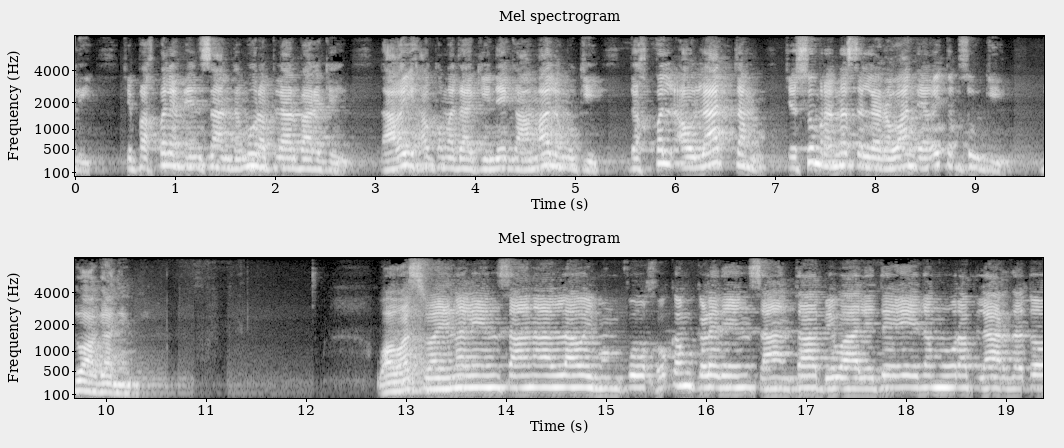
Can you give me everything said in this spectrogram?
چې په خپل انسان د مور پلار بار کې دا غي حکم ادا کی نیک اعمال مو کی د خپل اولاد تم چې څومره نسل روان دی غي تم سو کی دعاګانې وکړي ووسوینا الانسان الله وی مونږ په حکم کړی د انسان ته بوالدین مور پلار دته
